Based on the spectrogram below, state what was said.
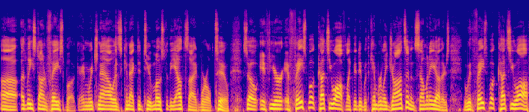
Uh, at least on Facebook, and which now is connected to most of the outside world too. So if you're if Facebook cuts you off, like they did with Kimberly Johnson and so many others, with Facebook cuts you off,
